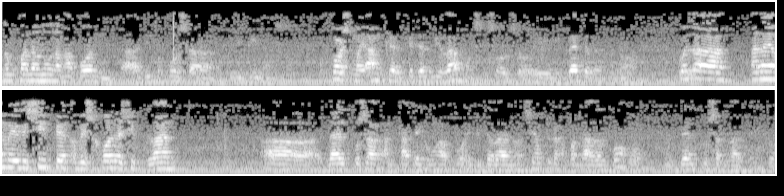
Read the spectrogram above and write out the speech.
nung panahon ng Hapon uh, dito po sa Pilipinas. Of course, my uncle, Fidel V. Ramos, is also a veteran. No? Well, uh, ano yan, may recipient of a scholarship grant uh, dahil po sa ang tatay ko nga po ay veterano. Siyempre, nakapag-aral po ako dahil po sa grant na ito.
